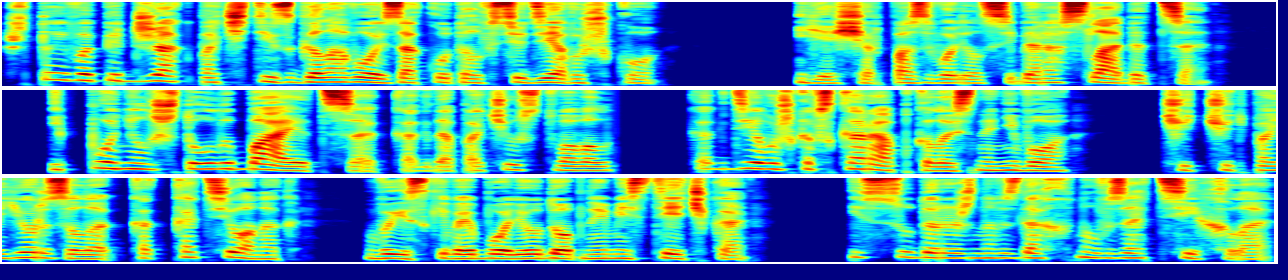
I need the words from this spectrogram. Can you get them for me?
что его пиджак почти с головой закутал всю девушку. Ящер позволил себе расслабиться и понял, что улыбается, когда почувствовал, как девушка вскарабкалась на него, чуть-чуть поерзала, как котенок, выискивая более удобное местечко, и, судорожно вздохнув, затихла.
